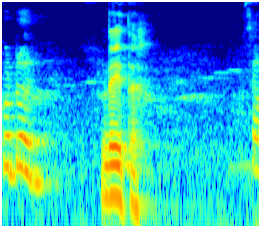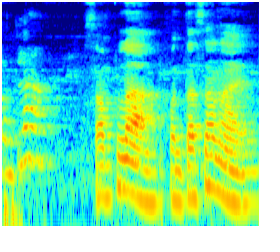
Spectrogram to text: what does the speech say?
कुठून? दे इथं. संपला? संपला पण तसा नाही.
